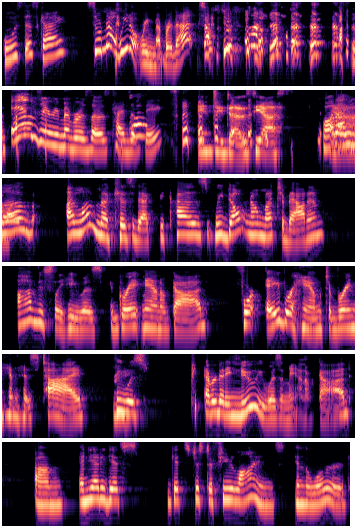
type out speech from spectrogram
who's this guy? So no, we don't remember that. Angie remembers those kinds of things. Angie does, yes. Well, Yeah. I love I love Melchizedek because we don't know much about him. Obviously, he was a great man of God. For Abraham to bring him his tithe, he Right. was. Everybody knew he was a man of God, um, and yet he gets gets just a few lines in the Word,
